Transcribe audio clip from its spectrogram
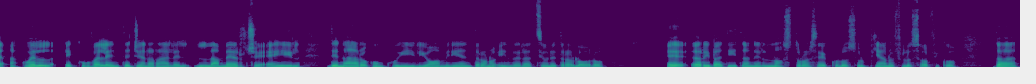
a quel equivalente generale, la merce e il denaro con cui gli uomini entrano in relazione tra loro. È ribadita nel nostro secolo sul piano filosofico da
